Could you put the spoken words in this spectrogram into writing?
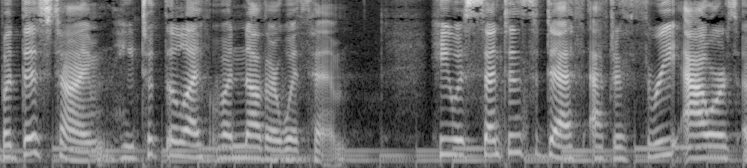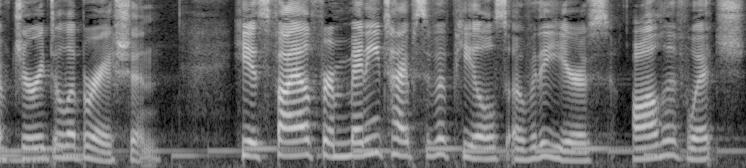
But this time, he took the life of another with him. He was sentenced to death after three hours of jury deliberation. He has filed for many types of appeals over the years, all of which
